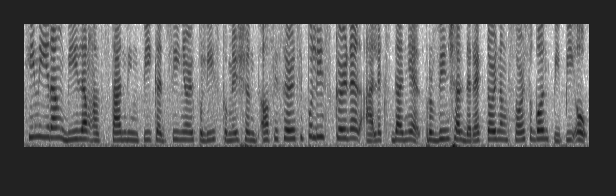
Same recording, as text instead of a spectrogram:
Hinirang bilang Outstanding PICAD Senior Police Commissioned Officer si Police Colonel Alex Daniel, Provincial Director ng Sorsogon PPO.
